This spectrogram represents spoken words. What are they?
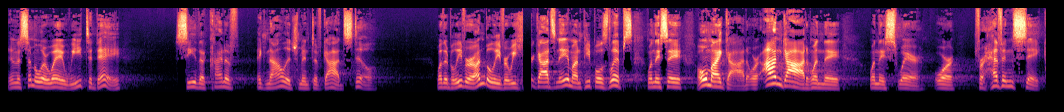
In a similar way, we today see the kind of acknowledgement of God still. Whether believer or unbeliever, we hear God's name on people's lips when they say, Oh my God, or on God when they, when they swear, or for heaven's sake,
